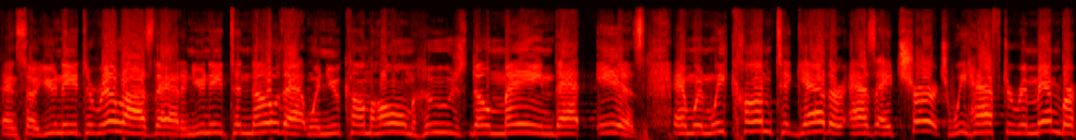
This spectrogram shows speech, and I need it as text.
And so you need to realize that, and you need to know that when you come home, whose domain that is. And when we come together as a church, we have to remember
